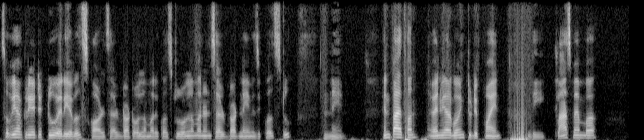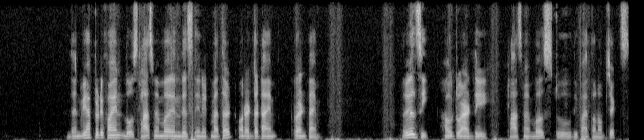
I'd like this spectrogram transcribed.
so we have created two variables called self dot roll number equals to roll number and self dot name is equals to name. In Python, when we are going to define the class member, then we have to define those class member in this init method or at the time runtime. We will see how to add the class members to the Python objects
